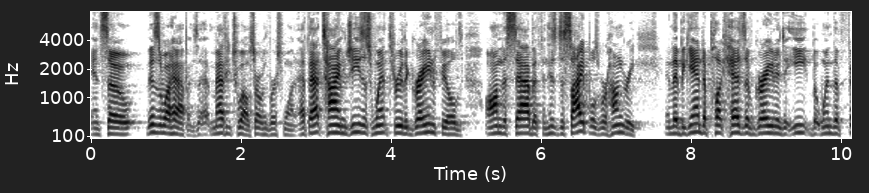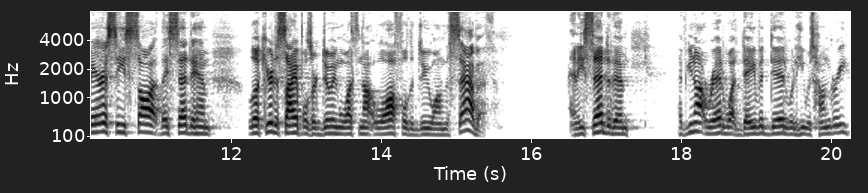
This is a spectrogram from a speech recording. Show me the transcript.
And so this is what happens. Matthew 12, start with verse 1. At that time, Jesus went through the grain fields on the Sabbath, and his disciples were hungry, and they began to pluck heads of grain and to eat. But when the Pharisees saw it, they said to him, Look, your disciples are doing what's not lawful to do on the Sabbath. And he said to them, Have you not read what David did when he was hungry?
